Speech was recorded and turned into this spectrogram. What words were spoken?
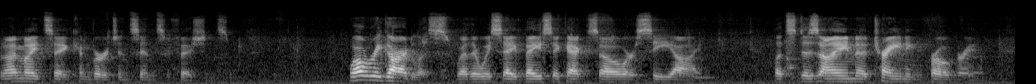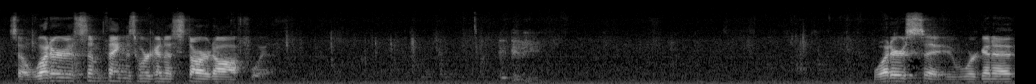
but I might say convergence insufficiency. Well, regardless, whether we say basic EXO or CI, let's design a training program. So, what are some things we're going to start off with? What are we're going to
